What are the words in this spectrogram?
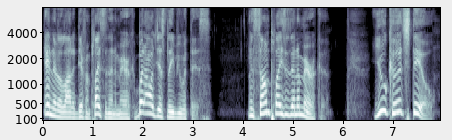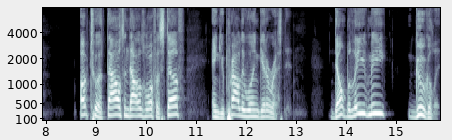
and in a lot of different places in America, but I'll just leave you with this. In some places in America, you could steal up to a thousand dollars worth of stuff and you probably wouldn't get arrested. Don't believe me? Google it.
